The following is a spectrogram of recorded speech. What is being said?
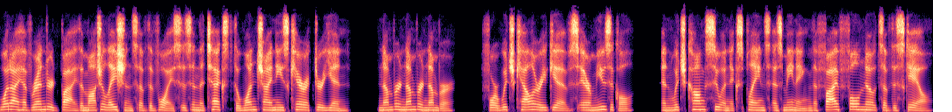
What I have rendered by the modulations of the voice is in the text the one Chinese character yin, number number number, for which Callery gives air musical, and which Kong Suan explains as meaning the five full notes of the scale.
